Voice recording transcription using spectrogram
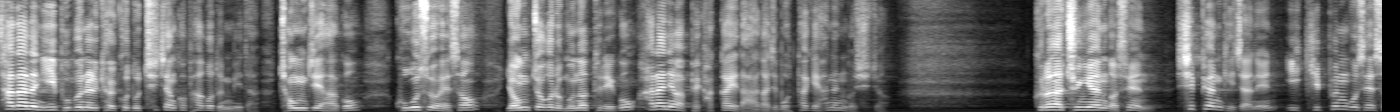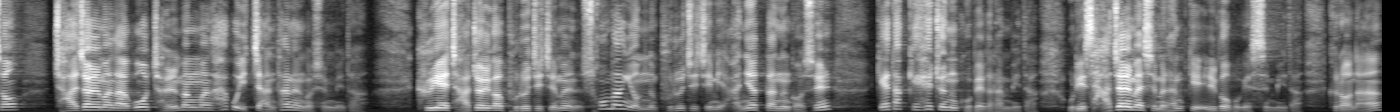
사단은 이 부분을 결코 놓치지 않고 파고듭니다. 정죄하고 고소해서 영적으로 무너뜨리고 하나님 앞에 가까이 나아가지 못하게 하는 것이죠. 그러나 중요한 것은 시편 기자는 이 깊은 곳에서 좌절만 하고 절망만 하고 있지 않다는 것입니다. 그의 좌절과 부르짖음은 소망이 없는 부르짖음이 아니었다는 것을 깨닫게 해주는 고백을 합니다. 우리 4절 말씀을 함께 읽어보겠습니다. 그러나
